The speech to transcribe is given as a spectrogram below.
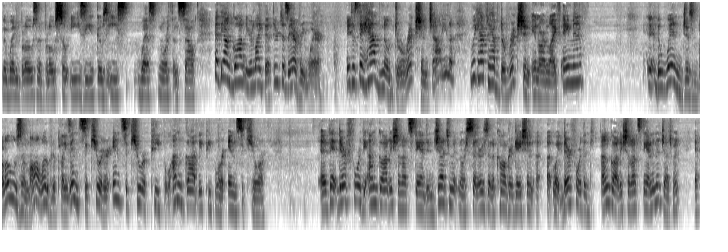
The wind blows and it blows so easy. It goes east, west, north, and south. And the ungodly are like that. They're just everywhere. They just they have no direction, child. You know, we have to have direction in our life. Amen. The wind just blows them all over the place. Insecure, they're insecure people. Ungodly people are insecure. Uh, therefore, the ungodly shall not stand in judgment, nor sinners in a congregation. Uh, uh, wait, therefore, the ungodly shall not stand in a judgment, yeah,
